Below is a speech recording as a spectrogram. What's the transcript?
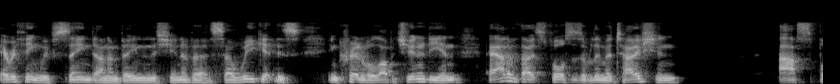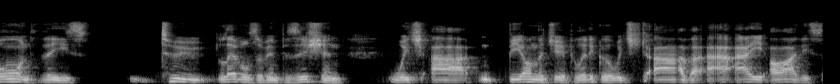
everything we've seen, done, and been in this universe. So we get this incredible opportunity, and out of those forces of limitation are spawned these two levels of imposition, which are beyond the geopolitical, which are the AI, this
